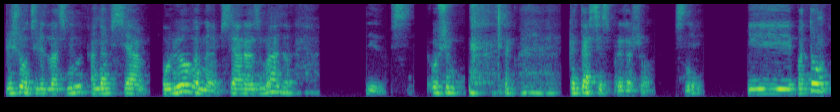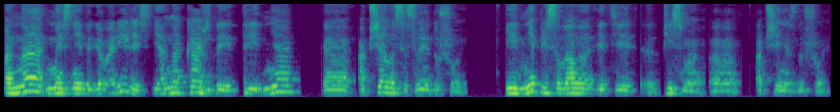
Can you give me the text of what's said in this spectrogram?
Пришел через 20 минут, она вся уреванная, вся размазана. В общем, катарсис произошел с ней. И потом она, мы с ней договорились, и она каждые три дня э, общалась со своей душой. И мне присылала эти э, письма э, общения с душой.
